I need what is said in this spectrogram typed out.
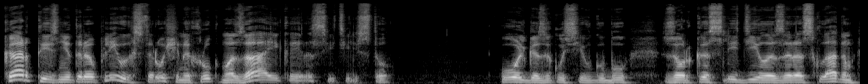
Карты из неторопливых старухиных рук мозаикой рассветили стол. Ольга, закусив губу, зорко следила за раскладом,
